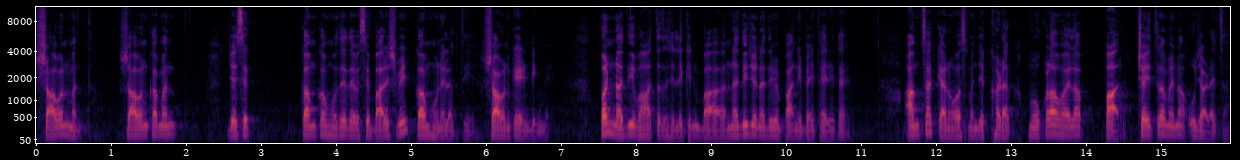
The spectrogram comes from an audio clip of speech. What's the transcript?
श्रावण मंथ. श्रावण का मंथ, जैसे कम कम होते थे वैसे बारिश भी कम होने लगती है श्रावण के एंडिंग में. पण नदी वाहतच असे लेकिन जो नदी में पानी बहता ही रहता है. आमचा कॅनव्हास म्हणजे खडक, मोकळा व्हायला पार, चैत्र महीना उजाड़ायचा.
